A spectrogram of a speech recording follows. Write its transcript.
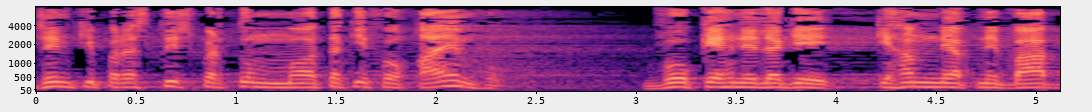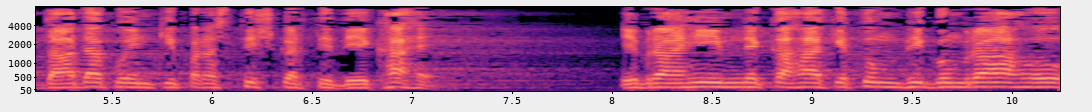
جن کی پرستش پر تم موتقف و قائم ہو؟ وہ کہنے لگے کہ ہم نے اپنے باپ دادا کو ان کی پرستش کرتے دیکھا ہے۔ ابراہیم نے کہا کہ تم بھی گمراہ ہو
